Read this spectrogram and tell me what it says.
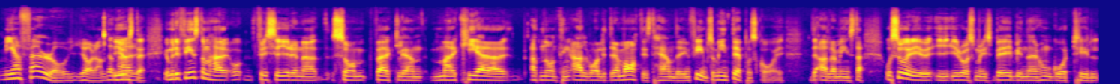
Mia Farrow, Göran, den Just här... det. Jo, men det finns de här frisyrerna som verkligen markerar att någonting allvarligt dramatiskt händer i en film som inte är på skoj. Det allra minsta. Och så är det ju i, i Rosemary's Baby när hon går till...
